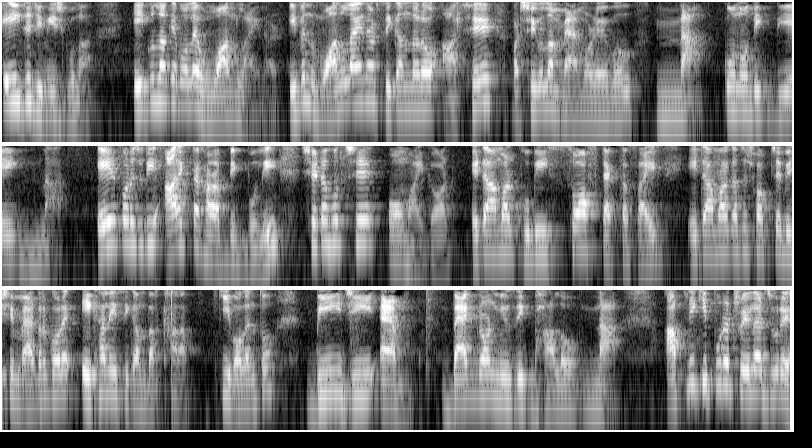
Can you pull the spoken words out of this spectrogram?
এই যে জিনিসগুলা এইগুলাকে বলে one liner even one liner সিকান্দারও আছে বাট সেগুলো মেমোরেবল না। কোনো দিক দিয়েই না। এরপরে যদি আরেকটা খারাপ দিক বলি, সেটা হচ্ছে ও মাই গড এটা আমার খুবই সফট একটা সাইড এটা আমার কাছে সবচেয়ে বেশি ম্যাটার করে, এখানেই সিকান্দার খারাপ। কি বলেন তো? বিজিএম ব্যাকগ্রাউন্ড মিউজিক ভালো না। আপনি কি পুরো ট্রেলার জুড়ে,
